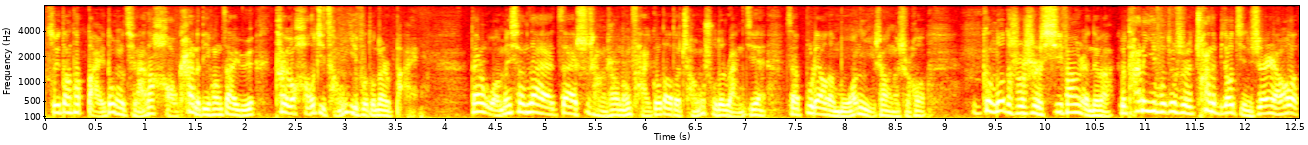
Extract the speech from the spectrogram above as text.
所以当它摆动了起来，它好看的地方在于它有好几层衣服都在那儿摆。但是我们现在在市场上能采购到的成熟的软件，在布料的模拟上的时候，更多的时候是西方人，对吧？就他的衣服就是穿的比较紧身，然后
